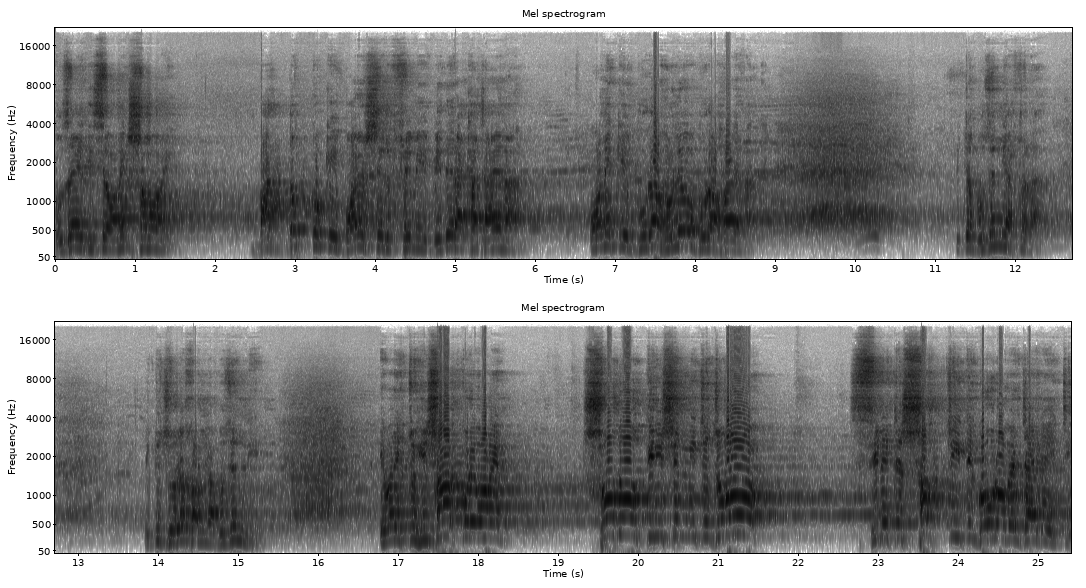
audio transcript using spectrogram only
বুঝাই দিছে অনেক সময় বার্ধক্যকে বয়সের ফ্রেমে বেঁধে রাখা যায় না। অনেকে বুড়া হলেও বুড়া হয় না। এটা বুঝেননি আপনারা? একটু জোরে হন না, বুঝেননি? এবার একটু হিসাব করে বলেন। শুধু তিরিশের নিচে যুবক, সিলেটের সবচেয়ে গৌরবের জায়গা এটি।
